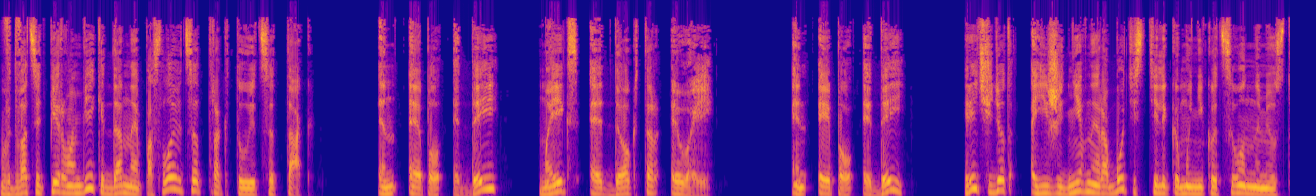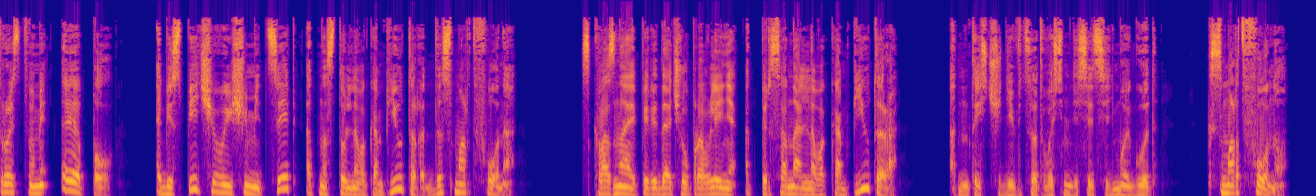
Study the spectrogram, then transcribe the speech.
в 21 веке данная пословица трактуется так. An apple a day makes a doctor away. An apple a day Речь идет о ежедневной работе с телекоммуникационными устройствами Apple, обеспечивающими цепь от настольного компьютера до смартфона. Сквозная передача управления от персонального компьютера 1987 год к смартфону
